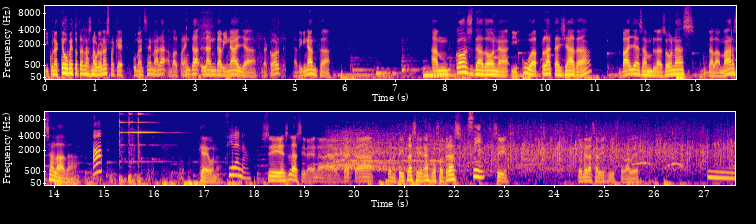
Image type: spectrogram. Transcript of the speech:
i connecteu bé totes les neurones perquè comencem ara amb el parany de l'endevinalla, d'acord? L'adivinanza. Amb cos de dona i cua platejada, balles amb les ones de la mar salada. Ah! Què, Ona? Sirena. Sí, es la sirena, exacta. ¿Conocéis las sirenas vosotras? Sí. Sí. ¿Dónde las habéis visto? A ver. Mm,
